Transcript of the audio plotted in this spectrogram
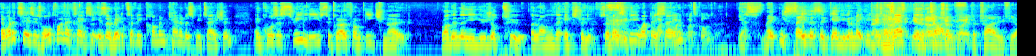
And what it says is Whorled Phyllotaxy is a relatively common cannabis mutation and causes three leaves to grow from each node rather than the usual two along the extra leaf. So basically, what they're What, saying, what, what's called? yes, make me say this again. You're going to make me No, do it's the not- math. Is it not tri-leaf, triploid? The tri-leaf, yeah.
